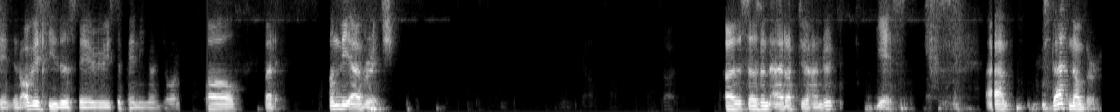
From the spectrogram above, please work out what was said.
And obviously, this varies depending on your style, but on the average, uh, this doesn't add up to 100. Yes. Um, that number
